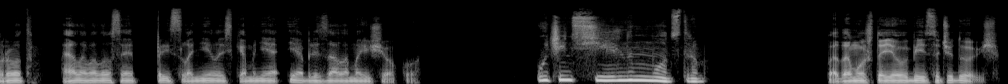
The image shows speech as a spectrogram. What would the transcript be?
рот, аловолосая прислонилась ко мне и облизала мою щеку. «Очень сильным монстром». «Потому что я убийца чудовищ.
